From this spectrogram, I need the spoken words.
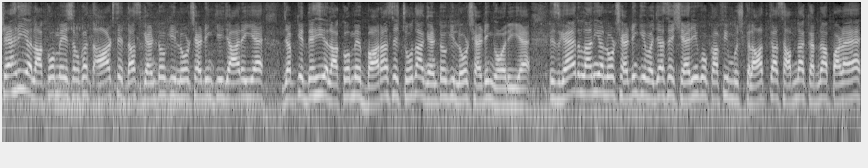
शहरी इलाकों में इस वक्त 8 से 10 घंटों की लोड शेडिंग की जा रही है, जबकि देही इलाकों में 12 से 14 घंटों की लोड शेडिंग हो रही है। इस गैर अलानिया लोड शेडिंग की वजह से शहरियों को काफ़ी मुश्किल का सामना करना पड़ा है।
